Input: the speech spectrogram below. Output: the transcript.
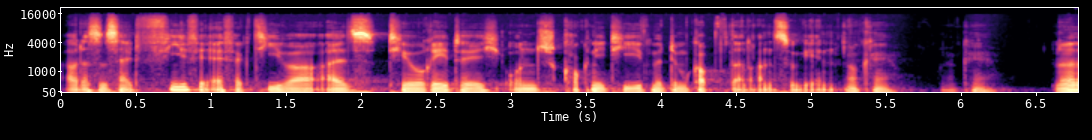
aber das ist halt viel, viel effektiver, als theoretisch und kognitiv mit dem Kopf da dran zu gehen. Okay. Okay. Ne?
